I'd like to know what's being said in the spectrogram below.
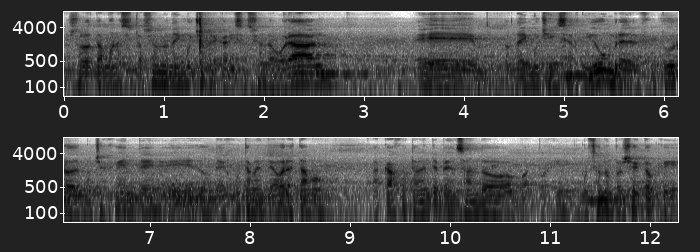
Nosotros estamos en una situación donde hay mucha precarización laboral, donde hay mucha incertidumbre del futuro de mucha gente, donde justamente ahora estamos acá justamente pensando, impulsando un proyecto que,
